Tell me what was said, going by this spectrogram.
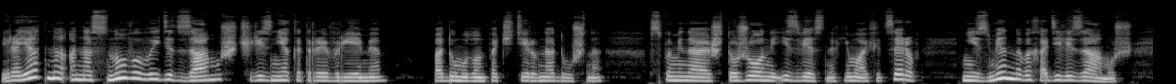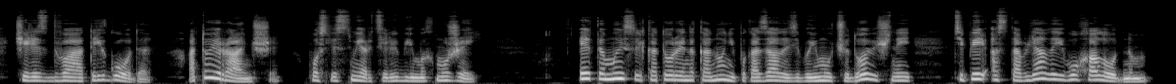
Вероятно, она снова выйдет замуж через некоторое время, — подумал он почти равнодушно, вспоминая, что жены известных ему офицеров неизменно выходили замуж через два-три года, а то и раньше, после смерти любимых мужей. Эта мысль, которая накануне показалась бы ему чудовищной, теперь оставляла его холодным.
